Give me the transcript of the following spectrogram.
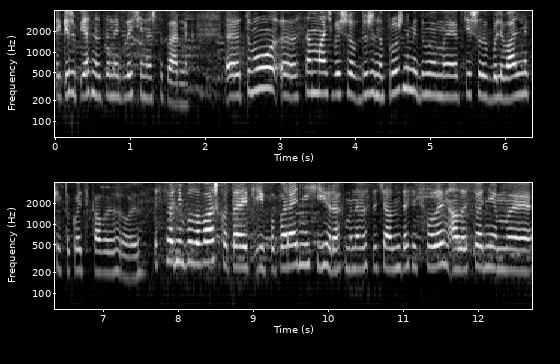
Як я вже пояснила, це найближчий наш суперник. Е, Тому е, сам матч вийшов дуже напруженим. і думаю, ми втішили вболівальників такою цікавою грою. Сьогодні було важко, так як і в попередніх іграх. Мене вистачало на 10 хвилин, але сьогодні ми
